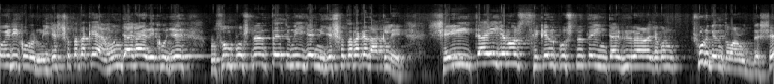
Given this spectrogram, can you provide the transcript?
তৈরি করো, নিজস্বতাটাকে এমন জায়গায় রেখো যে প্রথম প্রশ্নেতে তুমি যে নিজস্বতাটাকে রাখলে, সেইটাই যেন সেকেন্ড প্রশ্নেতে ইন্টারভিউয়াররা যখন ছুটবেন তোমার উদ্দেশ্যে,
